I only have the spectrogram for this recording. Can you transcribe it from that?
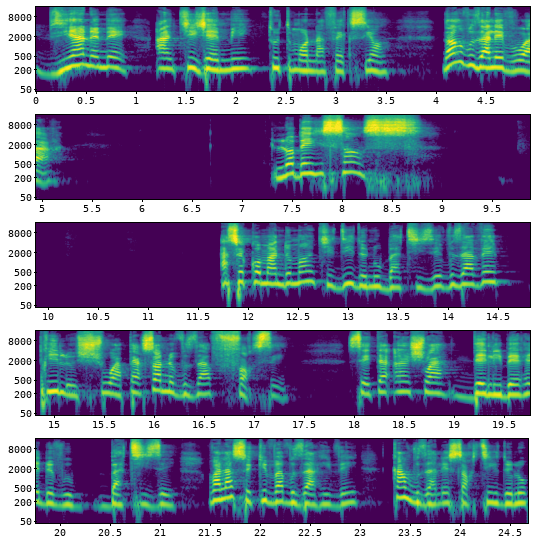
bien-aimé en qui j'ai mis toute mon affection. Donc vous allez voir, l'obéissance à ce commandement qui dit de nous baptiser, vous avez pris le choix, personne ne vous a forcé. C'était un choix délibéré de vous baptiser. Voilà ce qui va vous arriver quand vous allez sortir de l'eau,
